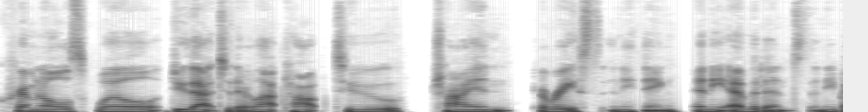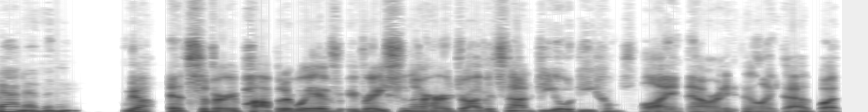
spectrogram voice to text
criminals will do that to their laptop to try and erase anything, any evidence, any bad evidence. Yeah, it's a very popular way of erasing a hard drive. It's not DoD compliant now or anything like that, but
